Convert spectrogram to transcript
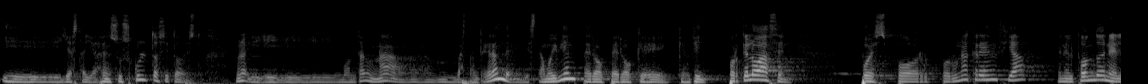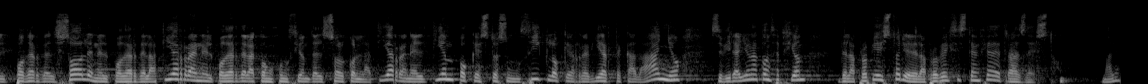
Y ya está, ya hacen sus cultos y todo esto. Bueno, y, montan una bastante grande, y está muy bien, pero, pero que, que, en fin, ¿por qué lo hacen? Pues por, por una creencia en el fondo en el poder del Sol, en el poder de la Tierra, en el poder de la conjunción del Sol con la Tierra, en el tiempo, que esto es un ciclo que revierte cada año. Se dirá, hay una concepción de la propia historia, de la propia existencia detrás de esto. ¿vale?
